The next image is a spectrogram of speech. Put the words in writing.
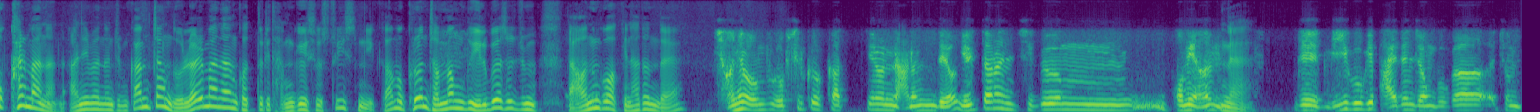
혹할 만한 아니면은 좀 깜짝 놀랄 만한 것들이 담겨 있을 수 있습니까? 뭐 그런 전망도 일부에서 좀 나오는 것 같긴 하던데. 전혀 없을 것 같지는 않은데요. 일단은 지금 보면 네. 이제 미국의 바이든 정부가 좀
